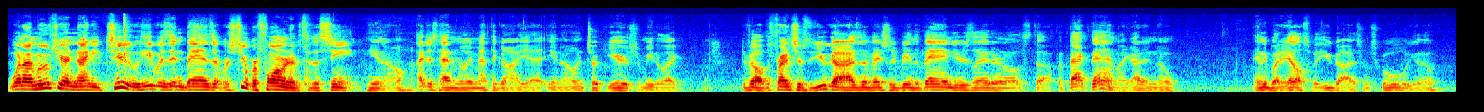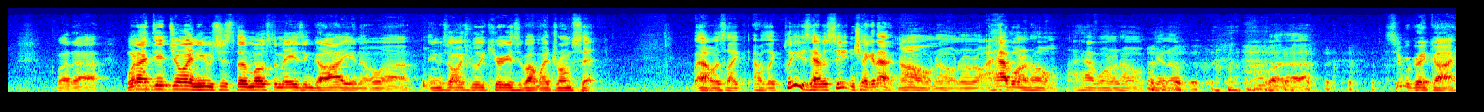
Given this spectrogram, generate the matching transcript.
when I moved here in '92, he was in bands that were super formative to the scene. You know, I just hadn't really met the guy yet. You know, and it took years for me to like develop the friendships with you guys, and eventually be in the band years later and all this stuff. But back then, like I didn't know anybody else but you guys from school. You know, but uh, when I did join, he was just the most amazing guy. You know, uh, and he was always really curious about my drum set. I was like, I was like, please have a seat and check it out. No, no, no, no. I have one at home. I have one at home. You know, but uh, super great guy.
